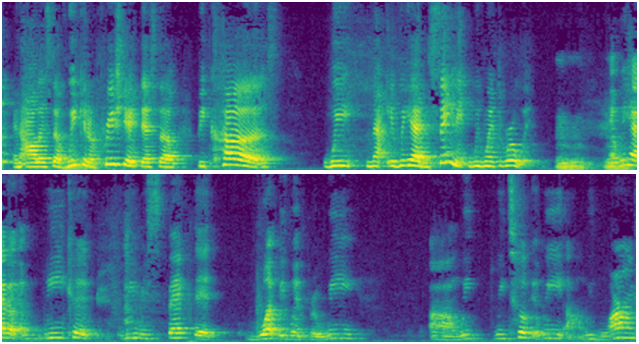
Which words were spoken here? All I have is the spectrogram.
and all that stuff. We can appreciate that stuff because we not if we hadn't seen it, we went through it. Mm-hmm. and we had a we could we respected what we went through we um we we took it we um, we learned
